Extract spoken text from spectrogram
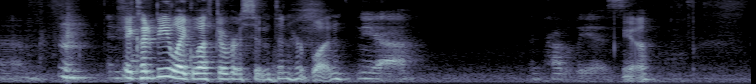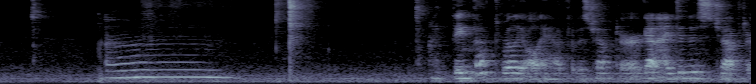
that. Um, hmm, It could be like leftover synth in her blood. Yeah. It probably is. Yeah. Um, I think that's really all I had for this chapter. Again, I did this chapter.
